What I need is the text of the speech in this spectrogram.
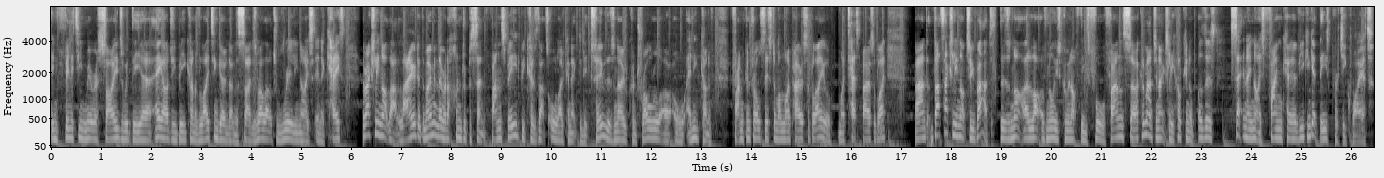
infinity mirror sides with the uh, ARGB kind of lighting going down the side as well. That looks really nice in a case. They're actually not that loud. At the moment, they're at 100% fan speed because that's all I've connected it to. There's no control or, or any kind of fan control system on my power supply or my test power supply and that's actually not too bad. There's not a lot of noise coming off these four fans, so I can imagine actually hooking up others, setting a nice fan curve, you can get these pretty quiet.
